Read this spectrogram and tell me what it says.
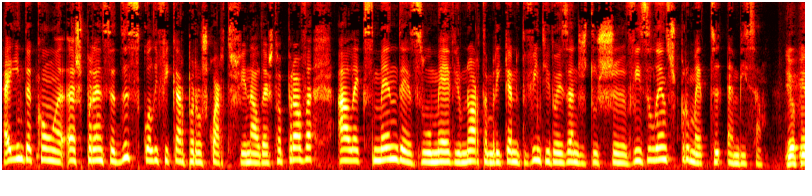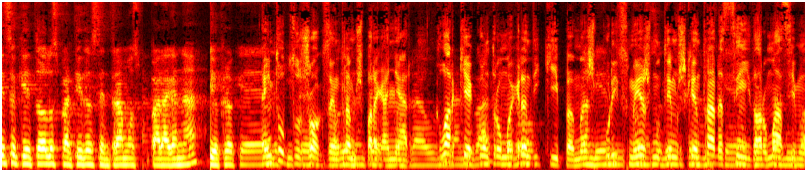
ainda com a esperança de se qualificar para os quartos de final desta prova. Alex Mendes, o médio norte-americano de 22 anos dos vizelenses, promete ambição. Eu penso que todos os partidos entramos para ganhar. Eu creio que em todos os jogos entramos para ganhar. Claro que é contra uma grande equipa, mas por isso mesmo temos que entrar assim e dar o máximo.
